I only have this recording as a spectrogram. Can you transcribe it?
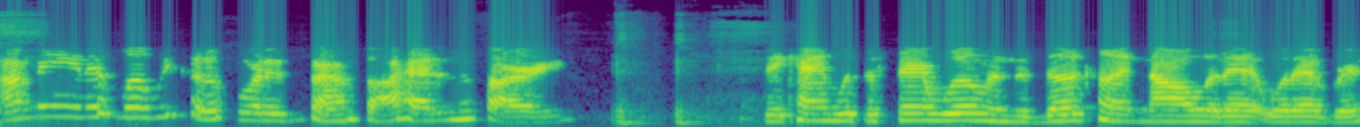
I mean, it's what we could afford at the time, so I had an Atari. They came with the steering wheel and the duck hunt and all of that, whatever.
